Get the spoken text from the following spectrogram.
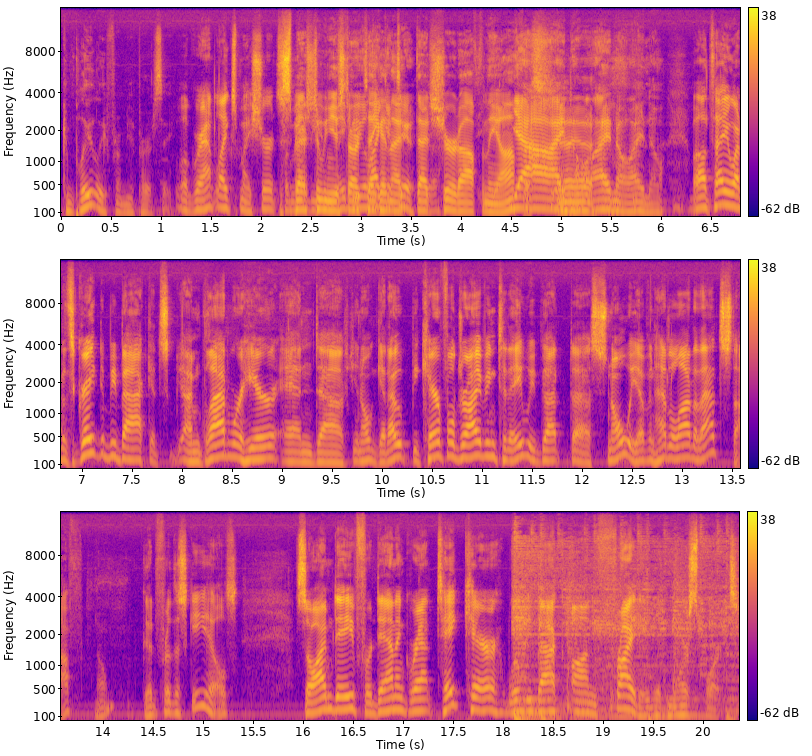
completely from you, Percy. Well, Grant likes my shirt, so Especially maybe- when you maybe start like taking it that, that shirt off in the office. Yeah, I know, yeah. I know, I know. Well, I'll tell you what, it's great to be back. It's I'm glad we're here, and uh, you know, get out, be careful driving today. We've got uh, snow. We haven't had a lot of that stuff. Nope. Good for the ski hills. So I'm Dave for Dan and Grant. Take care. We'll be back on Friday with more sports.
